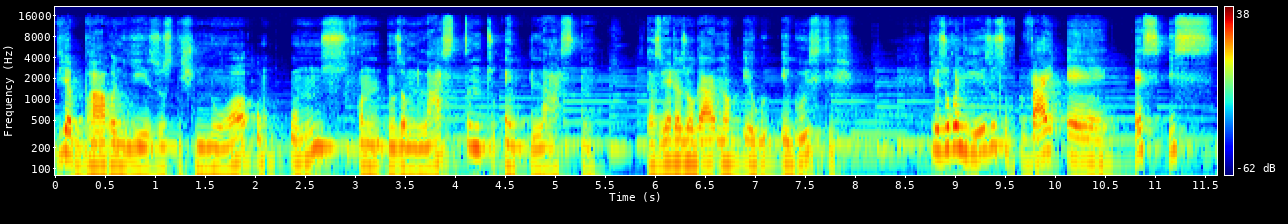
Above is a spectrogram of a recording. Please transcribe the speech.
Wir brauchen Jesus nicht nur, um uns von unseren Lasten zu entlasten. Das wäre sogar noch egoistisch. Wir suchen Jesus, weil er es ist,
